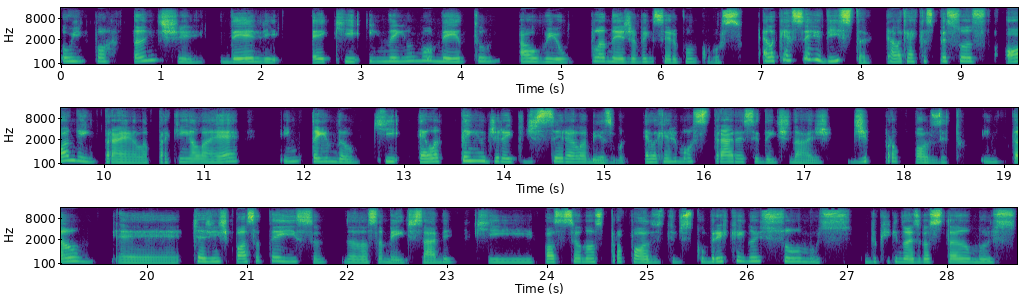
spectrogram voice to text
o importante dele é que em nenhum momento a Will planeja vencer o concurso. ela quer ser vista, ela quer que as pessoas olhem pra ela, pra quem ela é, entendam que ela tem o direito de ser ela mesma. Ela quer mostrar essa identidade de propósito. Então, eh, que a gente possa ter isso na nossa mente, sabe? Que possa ser o nosso propósito, descobrir quem nós somos, do que que nós gostamos,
